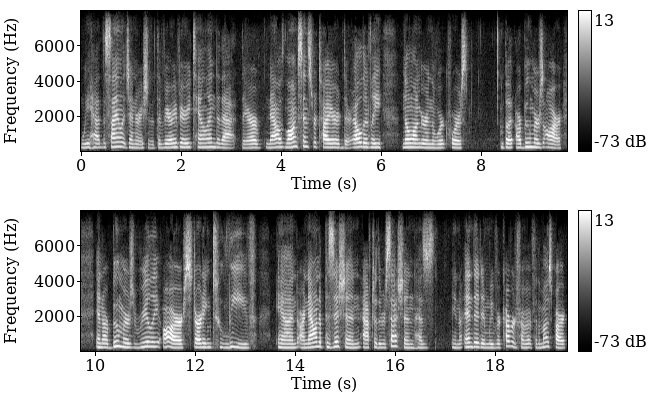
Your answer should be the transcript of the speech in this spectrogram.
we had the silent generation at the very, very tail end of that. They are now long since retired, they're elderly, no longer in the workforce but our boomers are. And our boomers really are starting to leave and are now in a position after the recession has you know ended and we've recovered from it for the most part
